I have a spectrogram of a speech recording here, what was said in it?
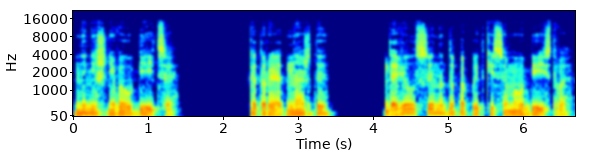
нынешнего убийцы, который однажды довел сына до попытки самоубийства.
